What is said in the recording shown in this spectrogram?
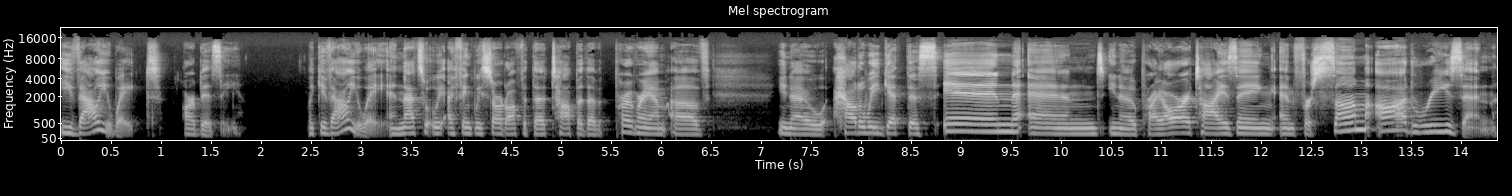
evaluate our busy. Like, evaluate. And that's what we, I think we start off at the top of the program of, you know, how do we get this in and, you know, prioritizing. And for some odd reason,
